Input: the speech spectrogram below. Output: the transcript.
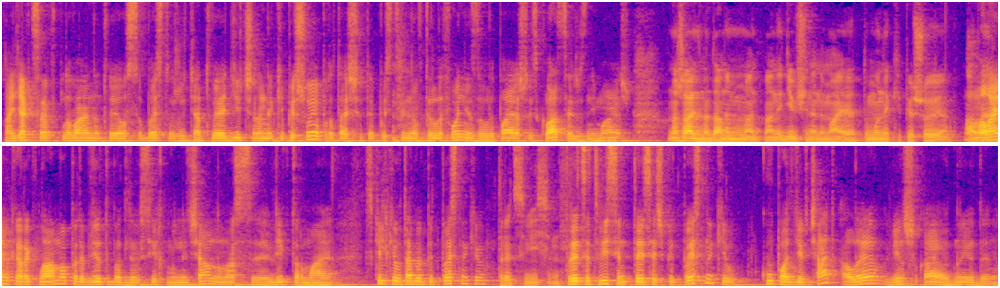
А як це впливає на твоє особисте життя? Твоя дівчина не кипішує про те, що ти постійно в телефоні залипаєш щось клацаєш, знімаєш. На жаль, на даний момент в мене дівчини немає, тому не кіпішую. А маленька реклама, переб'ю тебе для всіх хмельничан. У нас е, Віктор має. Скільки у тебе підписників? 38. 38 тисяч підписників, купа дівчат, але він шукає одну єдину.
